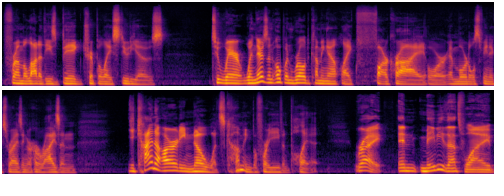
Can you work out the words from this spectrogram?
from a lot of these big AAA studios to where when there's an open world coming out like Far Cry or Immortals Fenyx Rising or Horizon, you kind of already know what's coming before you even play it. Right. And maybe that's why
